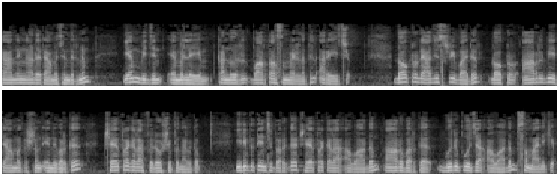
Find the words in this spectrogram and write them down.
കാഞ്ഞങ്ങാട് രാമചന്ദ്രനും എം വിജിൻ എംഎൽഎയും കണ്ണൂരിൽ വാർത്താസമ്മേളനത്തിൽ അറിയിച്ചു. Doctor Rajasree Warrier doctor R L V Ramakrishnan എന്നിവർക്ക് ക്ഷേത്രകലാ ഫെലോഷിപ്പ് നൽകും. ഇരുപത്തിയഞ്ച് പേർക്ക് ക്ഷേത്രകലാ അവാർഡും ആറുപേർക്ക് ഗുരുപൂജ അവാർഡും സമ്മാനിക്കും.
